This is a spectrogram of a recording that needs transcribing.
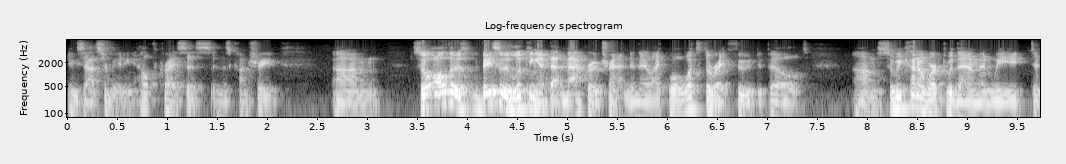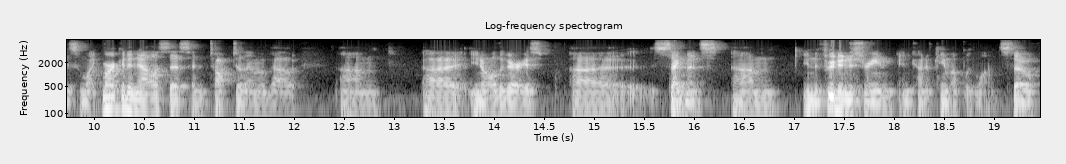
exacerbating a health crisis in this country. Um, so all those basically looking at that macro trend, and they're like, well, what's the right food to build? Um, so we kind of worked with them, and we did some like market analysis and talked to them about um, uh, you know all the various uh, segments um, in the food industry and, and, kind of came up with one. So,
